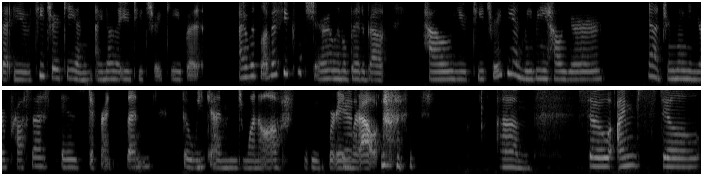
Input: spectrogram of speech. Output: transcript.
that you teach reiki and i know that you teach reiki but i would love if you could share a little bit about how you teach reiki and maybe how your yeah, training and your process is different than the mm-hmm. weekend one off. We're in, yeah. we're out. um, so I'm still,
